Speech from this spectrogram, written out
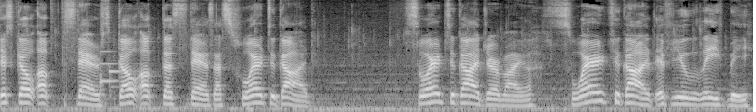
Just go up the stairs. Go up the stairs. I swear to God. Swear to God, Jeremiah. Swear to God if you leave me.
